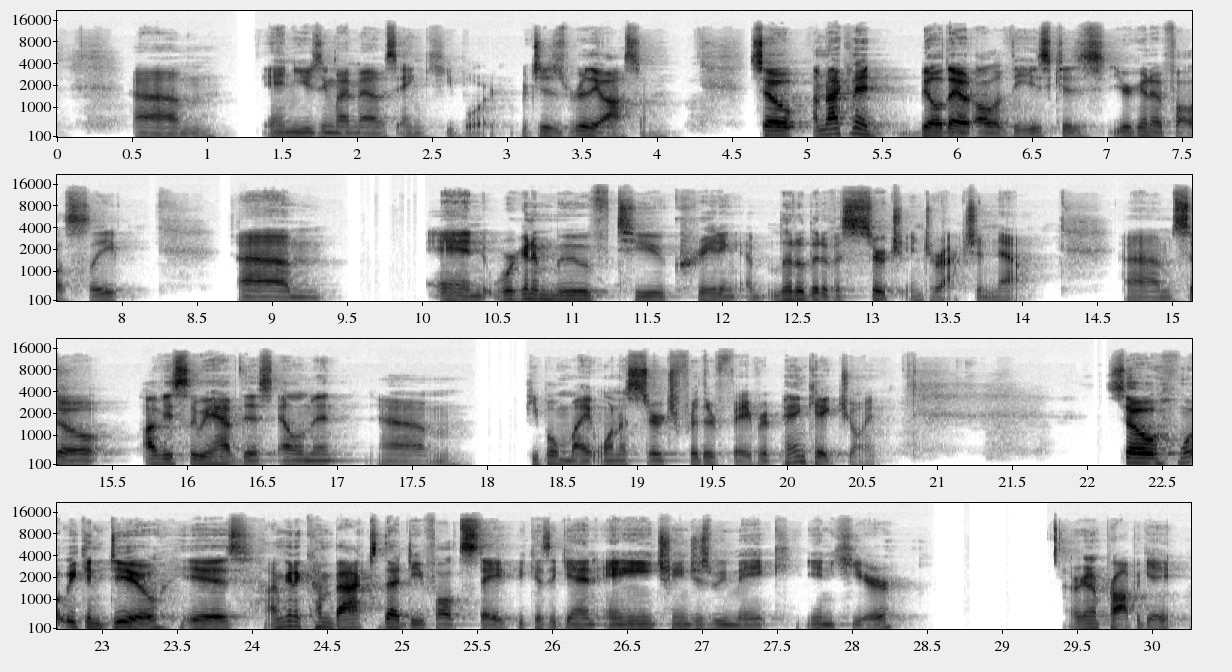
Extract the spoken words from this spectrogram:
Um, and using my mouse and keyboard, which is really awesome. So I'm not going to build out all of these because you're going to fall asleep. Um, and we're going to move to creating a little bit of a search interaction now. Um, so obviously we have this element. Um, people might want to search for their favorite pancake joint. So what we can do is I'm going to come back to that default state because again, any changes we make in here are going to propagate.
